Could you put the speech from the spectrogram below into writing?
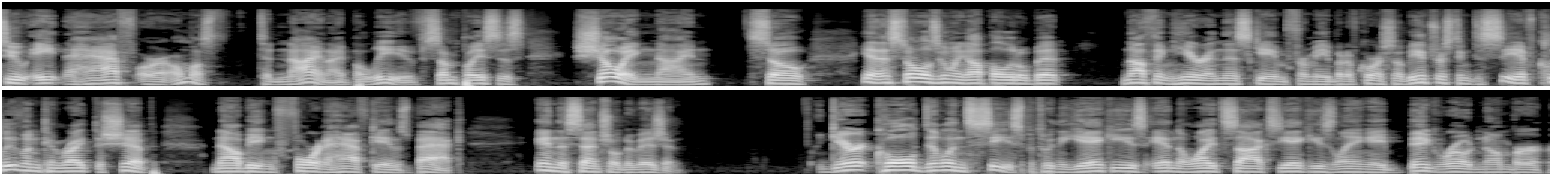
to eight and a half or almost to nine, I believe. Some places showing nine. So yeah, this total is going up a little bit. Nothing here in this game for me, but of course it'll be interesting to see if Cleveland can right the ship now being four and a half games back in the Central Division. Gerrit Cole, Dylan Cease between the Yankees and the White Sox. Yankees laying a big road number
